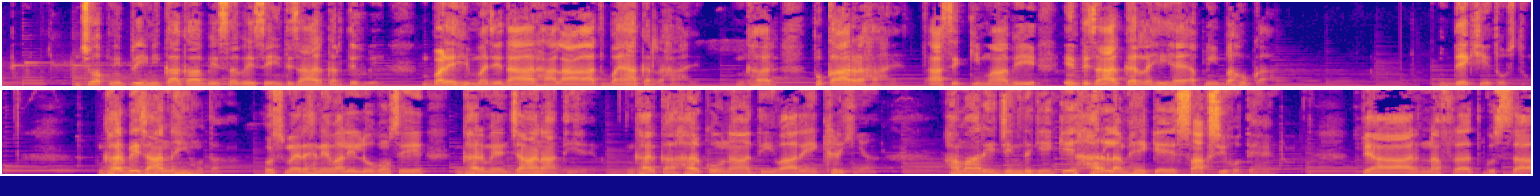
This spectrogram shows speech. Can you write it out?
जो अपनी प्रेमिका का बेसब्री से इंतज़ार करते हुए बड़े ही मज़ेदार हालात बयां कर रहा है। घर पुकार रहा है। आसिक की माँ भी इंतज़ार कर रही है अपनी बहू का। देखिए दोस्तों, घर बेजान नहीं होता। उसमें रहने वाले लोगों से घर में जान आती है। घर का हर कोना, दीवारें, खिड़कियाँ, हमारी ज़िंदगी के हर लम्हे के साक्षी होते हैं। प्यार, नफरत, गुस्सा,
